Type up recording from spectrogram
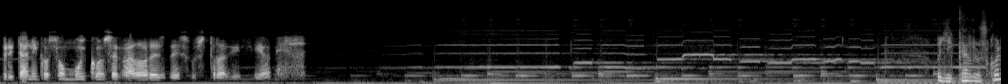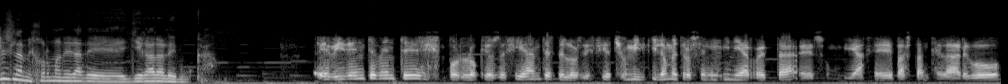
británicos son muy conservadores de sus tradiciones. Oye, Carlos, ¿cuál es la mejor manera de llegar a Lebuca? Evidentemente, por lo que os decía antes, de los 18.000 kilómetros en línea recta, es un viaje bastante largo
